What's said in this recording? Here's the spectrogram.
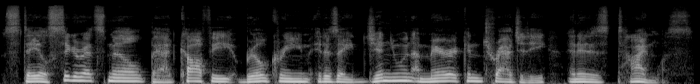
Stale cigarette smell, bad coffee, Brylcreem. It is a genuine American tragedy and it is timeless.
